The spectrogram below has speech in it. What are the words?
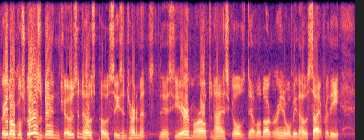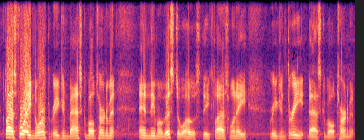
Three local schools have been chosen to host postseason tournaments this year. Morrilton High School's Devil Dog Arena will be the host site for the Class 4A North Region Basketball Tournament, and Nemo Vista will host the Class 1A Region 3 Basketball Tournament.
